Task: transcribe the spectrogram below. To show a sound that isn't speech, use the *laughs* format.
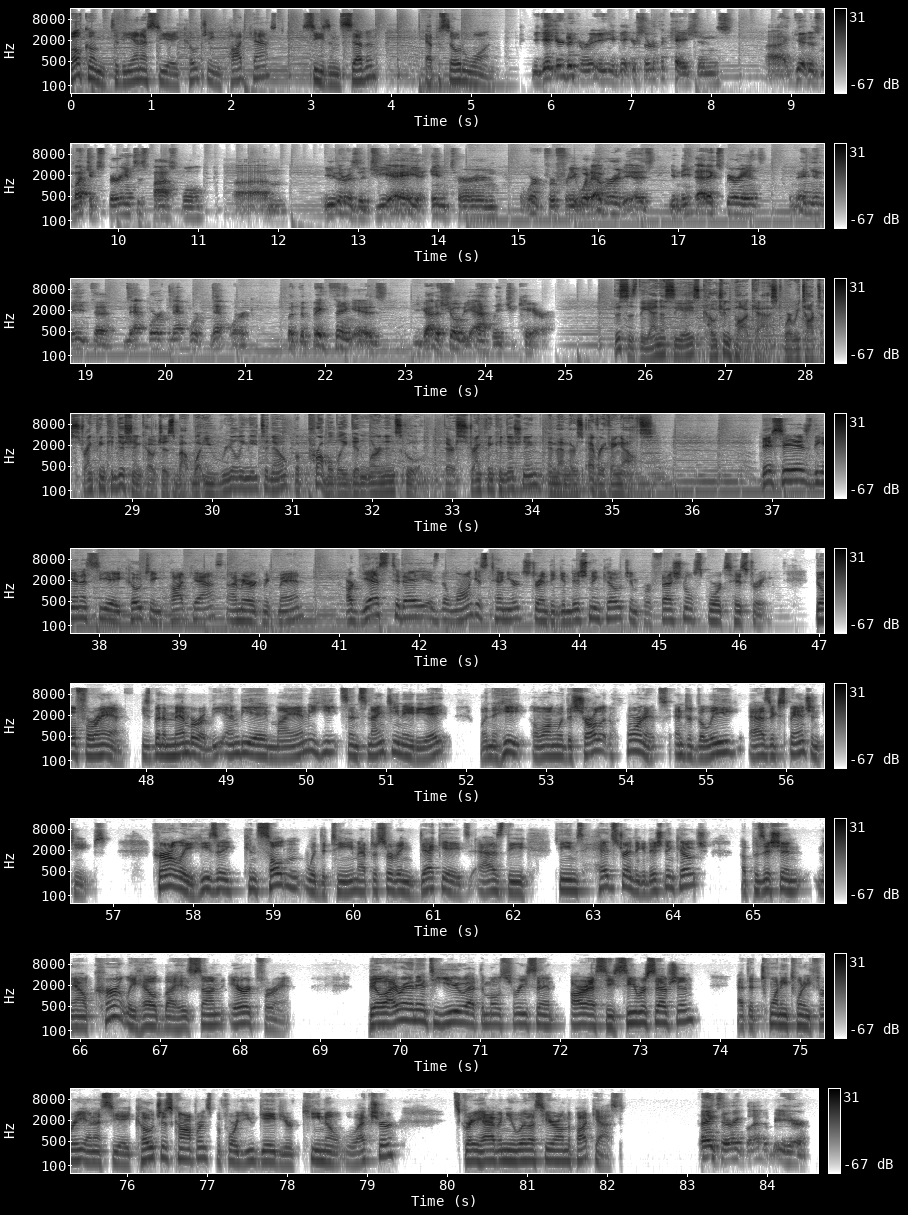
Welcome to the NSCA Coaching Podcast, Season 7, Episode 1. You get your degree, you get your certifications, uh, get as much experience as possible, um, either as a GA, an intern, work for free, whatever it is. You need that experience, and then you need to network, network, network. But the big thing is you got to show the athletes you care. This is the NSCA's Coaching Podcast, where we talk to strength and conditioning coaches about what you really need to know, but probably didn't learn in school. There's strength and conditioning, and then there's everything else. This is the NSCA Coaching Podcast. I'm Eric McMahon. Our guest today is the longest tenured strength and conditioning coach in professional sports history, Bill Foran. He's been a member of the NBA Miami Heat since 1988 when the Heat, along with the Charlotte Hornets, entered the league as expansion teams. Currently, he's a consultant with the team after serving decades as the team's head strength and conditioning coach, a position now currently held by his son, Eric Foran. Bill, I ran into you at the most recent RSCC reception at the 2023 NSCA Coaches Conference before you gave your keynote lecture. It's great having you with us here on the podcast. Thanks, Eric. Glad to be here.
